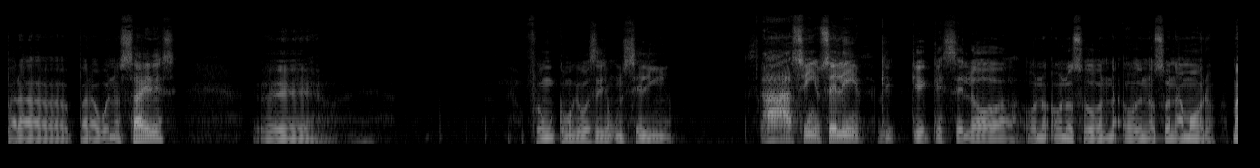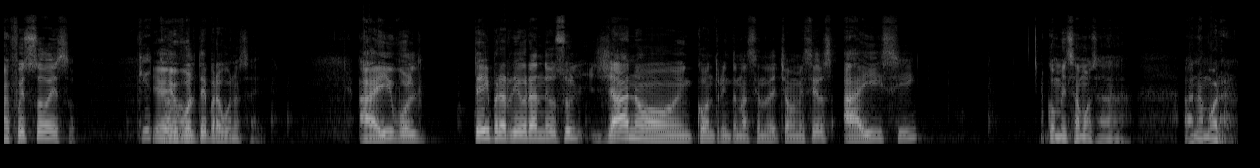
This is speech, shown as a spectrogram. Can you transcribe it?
para, para Buenos Aires, eh, fue un, ¿cómo que vos decís? Un selinho Ah, sim, o selinho. que, que, que o, no- o, nos, o nos namoro. Mas fue solo eso. Que Y ahí tal? volteé para Buenos Aires. Ahí volteé para Río Grande do Sul, ya no Encontro Internacional de Chamameceros, ahí sí comenzamos a, a enamorar.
